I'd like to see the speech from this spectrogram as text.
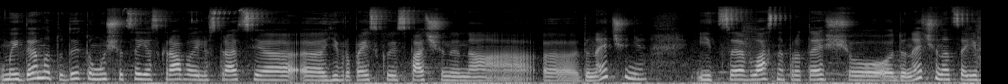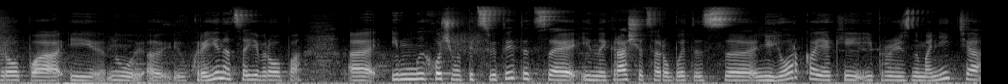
ми йдемо туди, тому що це яскрава ілюстрація е, європейської спадщини на е, Донеччині. І це власне про те, що Донеччина це Європа, і ну і Україна це Європа. І ми хочемо підсвітити це, і найкраще це робити з Нью-Йорка, який і про різноманіття,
